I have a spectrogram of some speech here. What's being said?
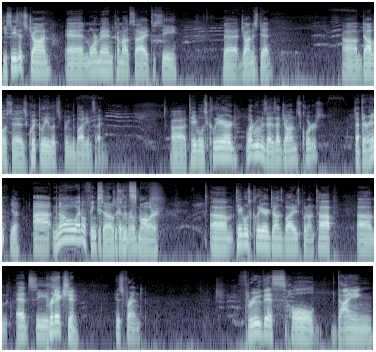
he sees it's Jon, and more men come outside to see that Jon is dead. Um, Davos says, "Quickly, let's bring the body inside." Uh, table is cleared. What room is that? Is that Jon's quarters? That they're in? Yeah. Uh, no, I don't think Just- so because it's room? smaller. Um, table is clear. Jon's body's put on top. Um, Ed sees Prediction. his friend. Through this whole dying,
